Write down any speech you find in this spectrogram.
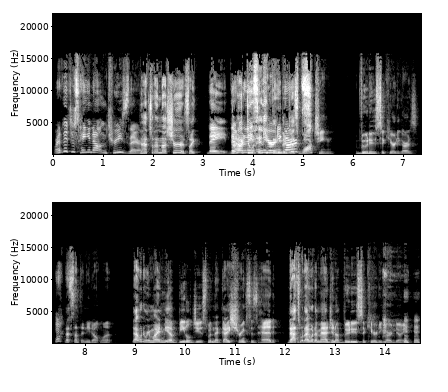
Why are they just hanging out in the trees there? That's what I'm not sure. It's like they they're they're, not doing they security anything. guards? They're just watching. Voodoo security guards? Yeah. That's something you don't want. That would remind me of Beetlejuice when that guy shrinks his head. That's what I would imagine a voodoo security guard doing.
